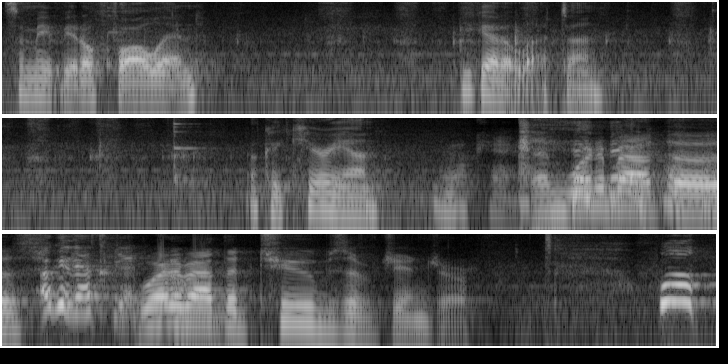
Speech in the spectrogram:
So maybe it'll fall in. You got a lot done. Okay, carry on. Okay. And what about those? Okay, that's good. What about the tubes of ginger? Well,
